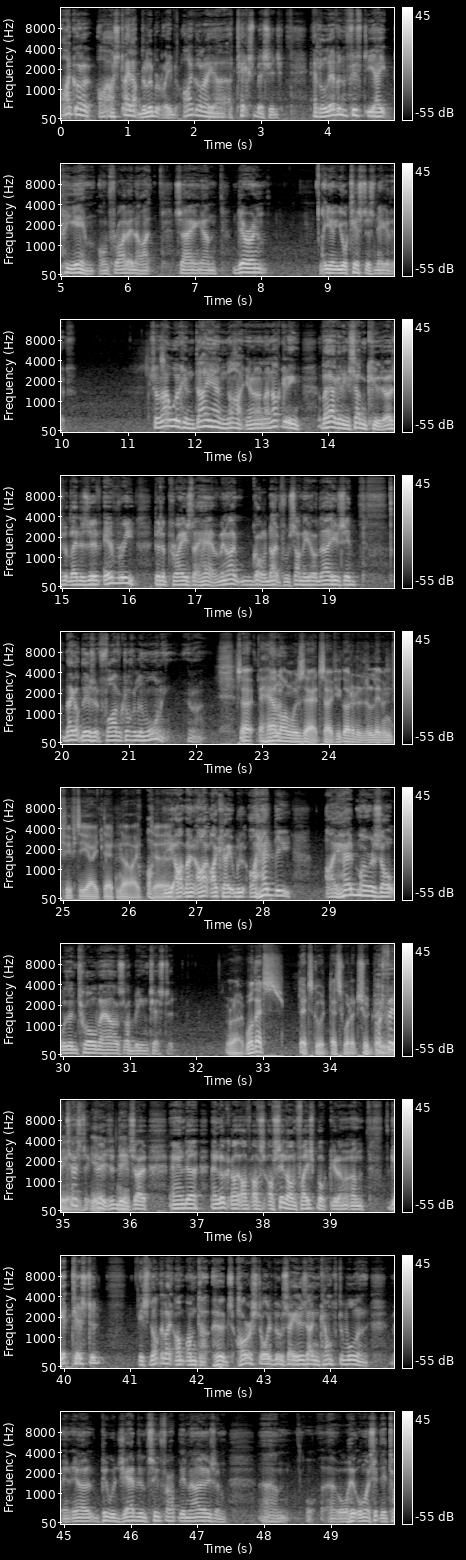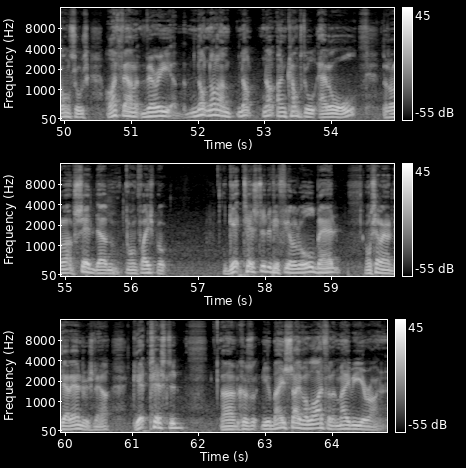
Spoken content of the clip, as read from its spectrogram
I got a. I stayed up deliberately, but I got a, uh, a text message at 11:58 p.m. on Friday night saying, um, "Derryn, you know, your test is negative." So they're working day and night, you know, and they're not getting, they are getting some kudos, but they deserve every bit of praise they have. I mean, I got a note from somebody the other day who said they got theirs at five o'clock in the morning, you know. So how long was that? So if you got it at eleven fifty eight that night, oh, uh, yeah, I mean, I, okay, was, I had the, I had my result within twelve hours of being tested. Right. Well, that's that's good. That's what it should be. Oh, it's fantastic. Really. Yeah. It is indeed. Yeah. So, and uh, and look, I've, I've, I've, said on Facebook, you know, um, get tested, it's not that I'm, I'm heard horror stories. People say it is uncomfortable, and, and, you know people jab them too far up their nose, and um, or, or, almost hit their tonsils. I found it very not not un, not not uncomfortable at all. But I've said um, on Facebook, get tested if you feel at all bad. I'm telling Dan Andrews now, get tested uh, because you may save a life and it may be your own.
